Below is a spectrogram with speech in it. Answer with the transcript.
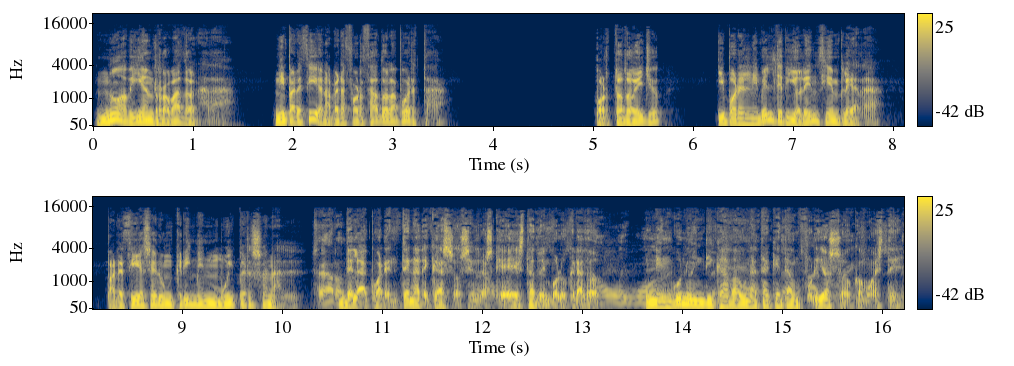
No habían robado nada, ni parecían haber forzado la puerta. Por todo ello, y por el nivel de violencia empleada, parecía ser un crimen muy personal. De la cuarentena de casos en los que he estado involucrado, ninguno indicaba un ataque tan furioso como este.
